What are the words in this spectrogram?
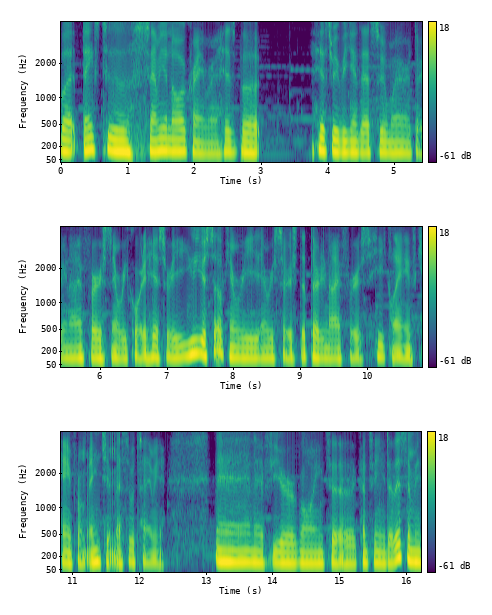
But thanks to Samuel Noah Kramer, his book, History Begins at Sumer, 39 First in Recorded History, you yourself can read and research the 39 First he claims came from ancient Mesopotamia. And if you're going to continue to listen to me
